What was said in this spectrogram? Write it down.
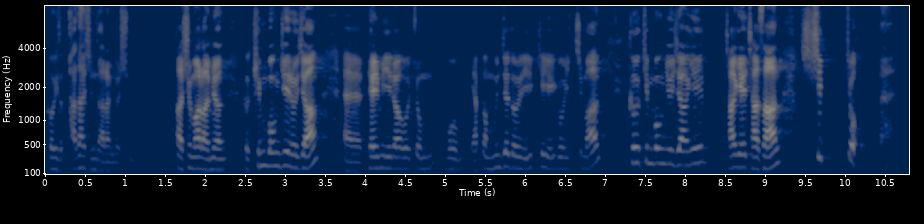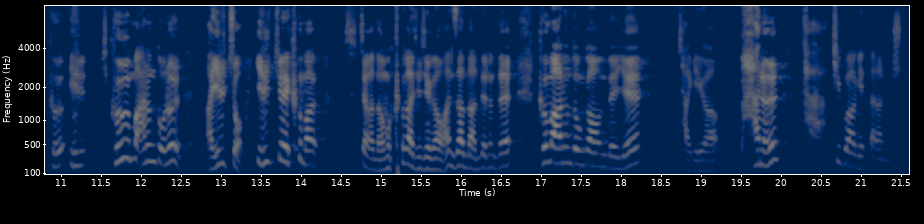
거기서 받아준다는 것입니다. 다시 말하면 그 김봉진 의장 뱀이라고 좀 뭐 약간 문제도 얘기고 있지만 그 김봉진 의장이 자기의 자산 10조 그, 일, 그 많은 돈을 아 1조 1조의 그 많은 뭐 숫자가 너무 커가지고 제가 환산도 안 되는데 그 많은 돈 가운데에 자기가 반을 다 기부하겠다는 것입니다.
